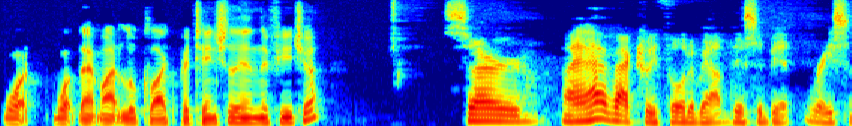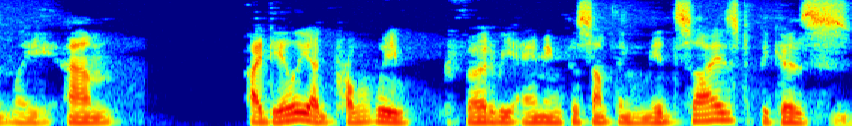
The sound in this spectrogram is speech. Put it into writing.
what what that might look like potentially in the future? So I have actually thought about this a bit recently. Um, ideally, I'd probably prefer to be aiming for something mid-sized because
